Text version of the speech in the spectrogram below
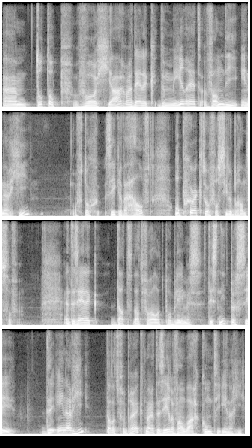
Um, tot op vorig jaar werd eigenlijk de meerderheid van die energie, of toch zeker de helft, opgewekt door fossiele brandstoffen. En het is eigenlijk dat dat vooral het probleem is. Het is niet per se de energie dat het verbruikt, maar het is eerder van waar komt die energie.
